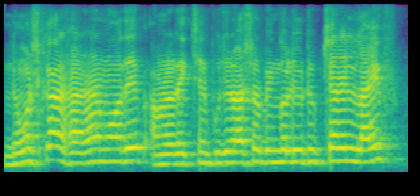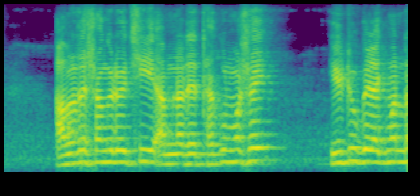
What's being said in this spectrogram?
নমস্কার, হর হর মহাদেব। আপনারা দেখছেন পুজোর আসর বেঙ্গল ইউটিউব চ্যানেল লাইভ। আপনাদের সঙ্গে রয়েছি আপনাদের ঠাকুরমশাই, ইউটিউবের একমাত্র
